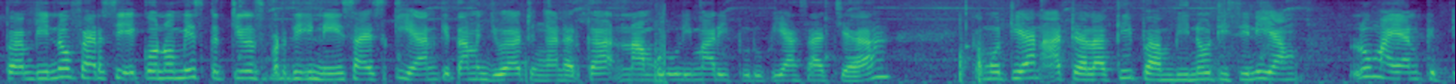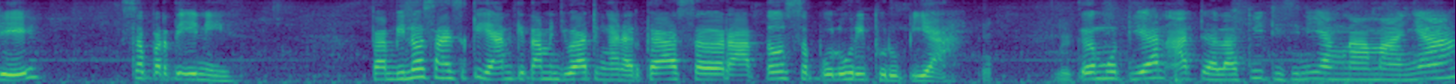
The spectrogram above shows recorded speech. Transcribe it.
Bambino versi ekonomis kecil seperti ini, saya sekian kita menjual dengan harga Rp65.000 saja. Kemudian ada lagi Bambino di sini yang lumayan gede seperti ini. Bambino saya sekian kita menjual dengan harga Rp110.000. Oh, klik. Kemudian ada lagi di sini yang namanya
